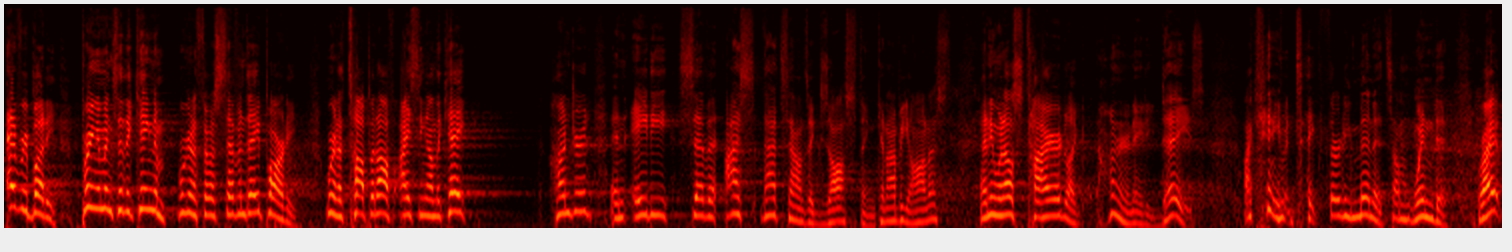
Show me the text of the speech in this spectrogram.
everybody, bring them into the kingdom. We're gonna throw a seven day party. We're gonna top it off, icing on the cake. 187. I, that sounds exhausting. Can I be honest? Anyone else tired? Like 180 days. I can't even take 30 minutes. I'm winded, right?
